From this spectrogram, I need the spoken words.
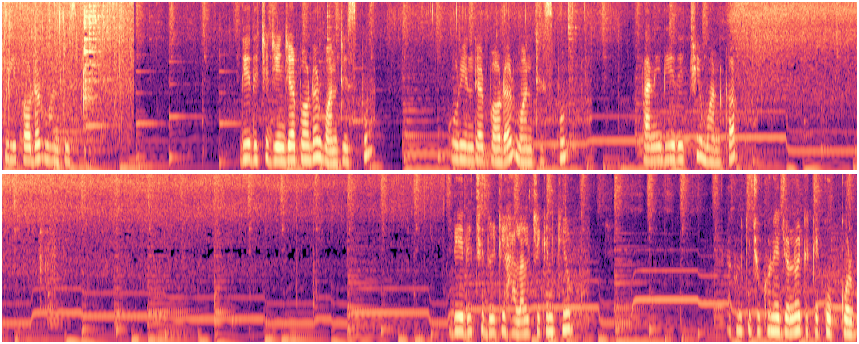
chilli powder one teaspoon দিয়ে দিচ্ছি ginger powder one teaspoon coriander powder one teaspoon পানি দিয়ে দিচ্ছি ওয়ান কাপ দিয়ে দিচ্ছি দুইটি হালাল চিকেন কিউব। এখন কিছুক্ষণের জন্য এটাকে কুক করব।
